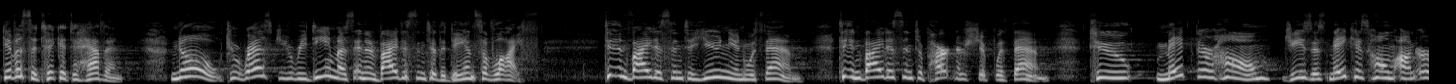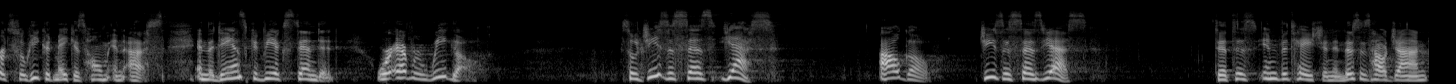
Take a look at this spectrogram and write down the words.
give us a ticket to heaven. No, to rescue, redeem us, and invite us into the dance of life, to invite us into union with them, to invite us into partnership with them, to make their home, Jesus, make his home on earth so he could make his home in us. And the dance could be extended wherever we go. So Jesus says, Yes, I'll go. Jesus says yes to this invitation, and this is how John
